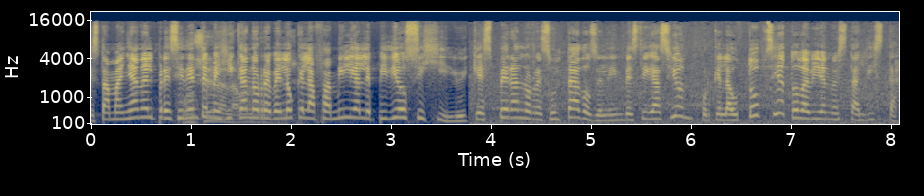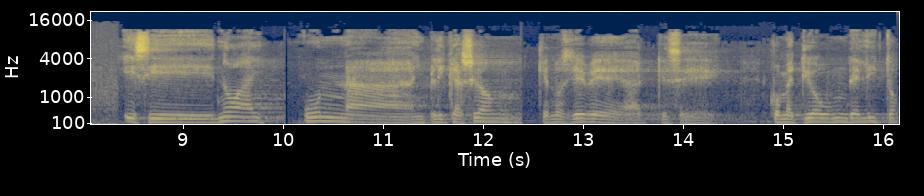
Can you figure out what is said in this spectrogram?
Esta mañana el presidente mexicano reveló que la familia le pidió sigilo y que esperan los resultados de la investigación porque la autopsia todavía no está lista. Y si no hay una implicación que nos lleve a que se cometió un delito,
